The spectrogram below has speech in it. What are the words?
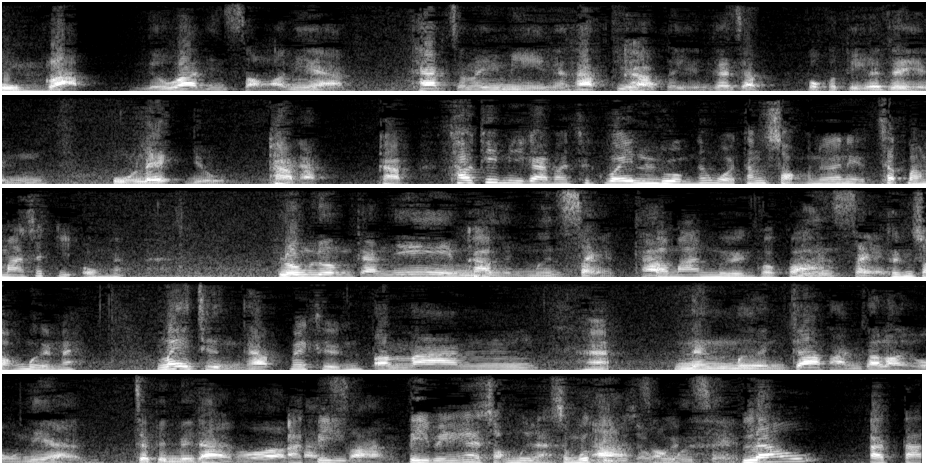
อูกลับหรือว่าดินสอเนี่ย แทบจะไม่มีนะครับ ที่ครับเราเคยเห็นก็จะปกติก็จะเห็นอูเล็กอยู่ครับนะครับครับเท่าที่มีการบันทึกไว้รวมทั้งหมดทั้งสองเนื้อเนี่ยสักประมาณสักกี่องค์ฮะ รวมๆกันนี่หครับ มื่นหมื่นเศษครับ ประมาณหมื่นกว่าหมื่นเศษๆถึงสองหมื่นไหมไม่ถึงครับ ไม่ถึงประมาณ ฮะหนึ่งหมื่นเก้าพันเก้าร้อยองค์เนี่ยจะเป็นไปได้เพราะว่าอะการตีสร้าง ตีไปง่ายๆสองหมื่นอะสมมติตีไปอะสองหมื่น20,000เศษ แล้วอัตรา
